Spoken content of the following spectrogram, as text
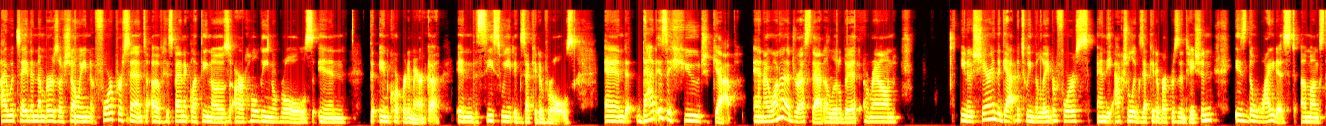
I would say the numbers are showing 4% of Hispanic Latinos are holding roles in the, in corporate America, in the C suite executive roles. And that is a huge gap. And I want to address that a little bit around you know, sharing the gap between the labor force and the actual executive representation is the widest amongst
